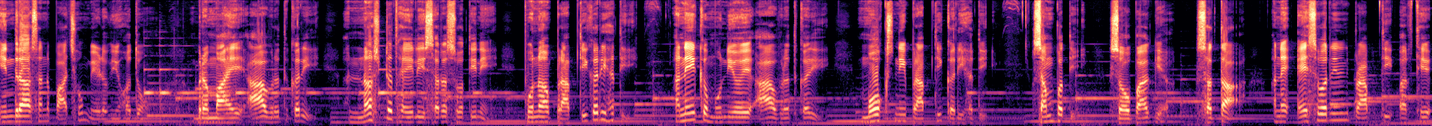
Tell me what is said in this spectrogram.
ઇન્દ્રાસન પાછું મેળવ્યું હતું. બ્રહ્માએ આ વ્રત કરી નષ્ટ થયેલી સરસ્વતીની પુનઃ પ્રાપ્તિ કરી હતી. અનેક મુનિઓએ આ વ્રત કરી મોક્ષની પ્રાપ્તિ કરી હતી. સંપત્તિ, સૌભાગ્ય, સત્તા અને ઐશ્વર્યની પ્રાપ્તિ અર્થે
